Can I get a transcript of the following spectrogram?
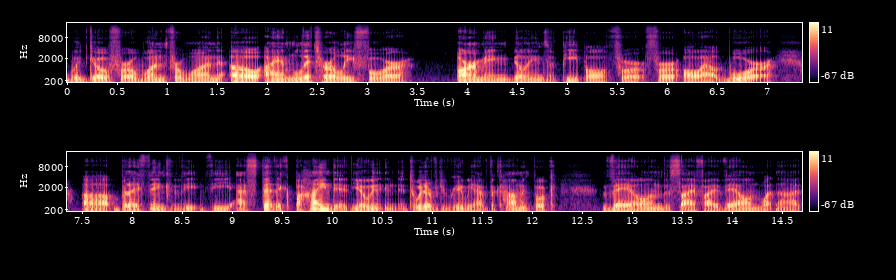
would go for a one for one. Oh, I am literally for arming billions of people for for all out war. Uh, but I think the the aesthetic behind it, you know, in, to whatever degree we have the comic book veil and the sci-fi veil and whatnot,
